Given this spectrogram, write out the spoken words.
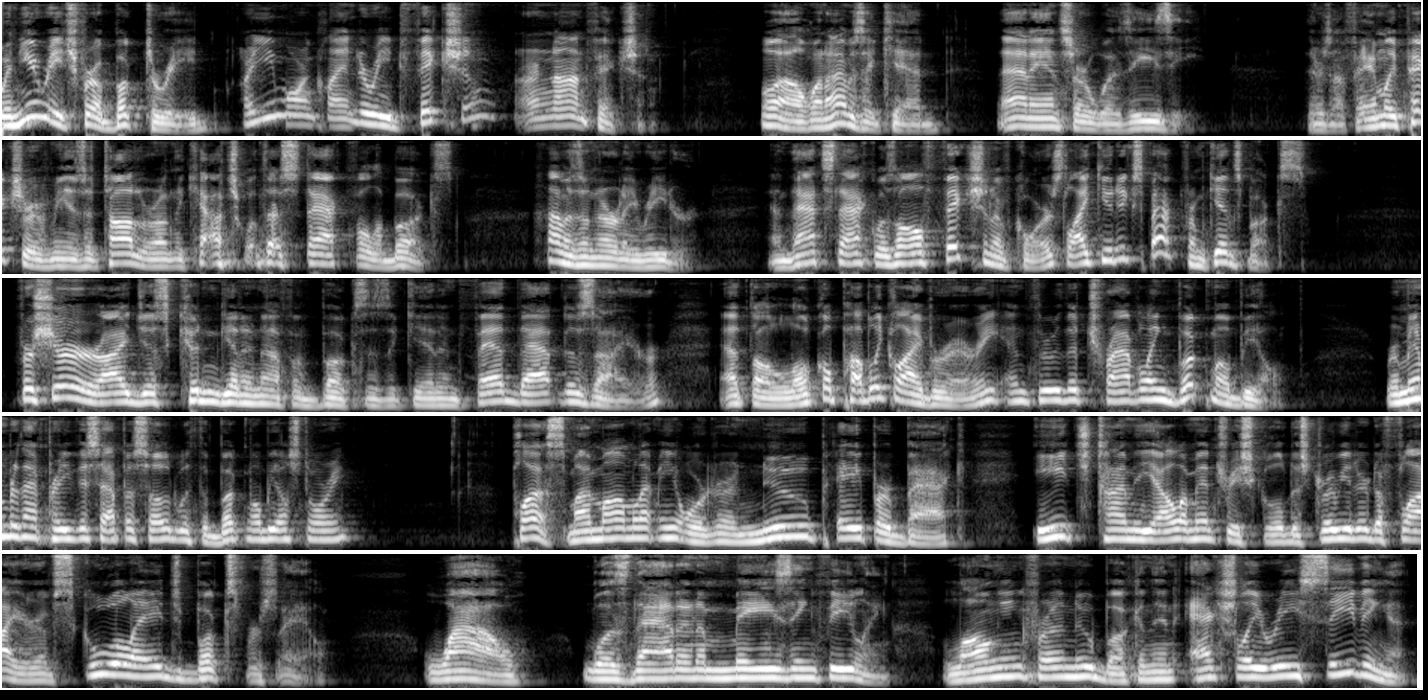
When you reach for a book to read, are you more inclined to read fiction or nonfiction? Well, when I was a kid, that answer was easy. There's a family picture of me as a toddler on the couch with a stack full of books. I was an early reader, and that stack was all fiction, of course, like you'd expect from kids' books. For sure, I just couldn't get enough of books as a kid and fed that desire at the local public library and through the traveling bookmobile. Remember that previous episode with the bookmobile story? Plus, my mom let me order a new paperback each time the elementary school distributed a flyer of school age books for sale. Wow, was that an amazing feeling? Longing for a new book and then actually receiving it.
